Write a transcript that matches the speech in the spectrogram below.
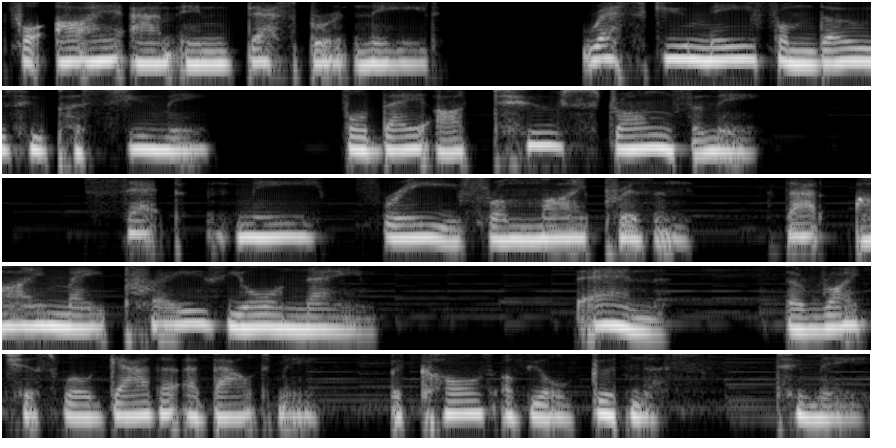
for I am in desperate need. Rescue me from those who pursue me, for they are too strong for me. Set me free from my prison, that I may praise your name. Then the righteous will gather about me because of your goodness to me.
